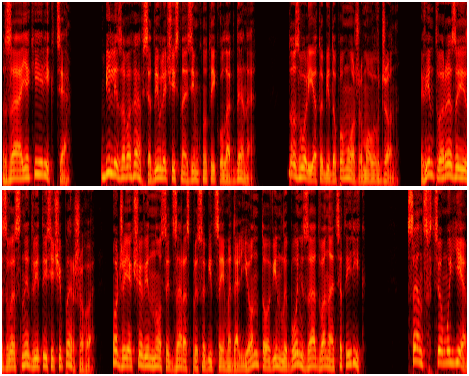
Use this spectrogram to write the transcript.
За який рік ця? Біллі завагався, дивлячись на зімкнутий кулак Дена. Дозволь, я тобі допоможу, мовив Джон. Він тверезий з весни 2001-го, Отже, якщо він носить зараз при собі цей медальйон, то він, либонь, за дванадцятий рік. Сенс в цьому є,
